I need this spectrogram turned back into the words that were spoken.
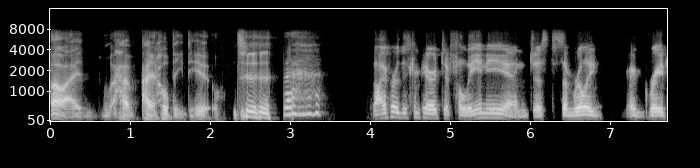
Oh, I have. I hope they do. I've heard this compared to Fellini and just some really uh, great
